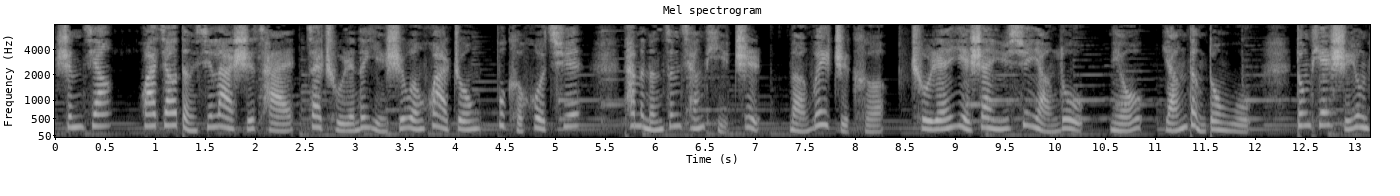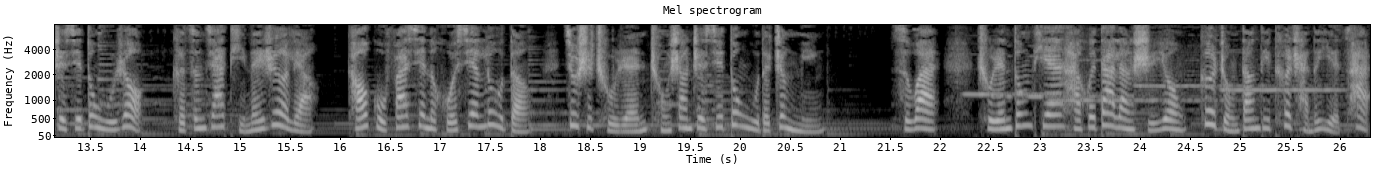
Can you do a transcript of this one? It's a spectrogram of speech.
生姜、花椒等辛辣食材在楚人的饮食文化中不可或缺，它们能增强体质、暖胃止咳。楚人也善于驯养鹿。牛、羊等动物，冬天食用这些动物肉可增加体内热量。考古发现的活线鹿等，就是楚人崇尚这些动物的证明。此外，楚人冬天还会大量食用各种当地特产的野菜，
